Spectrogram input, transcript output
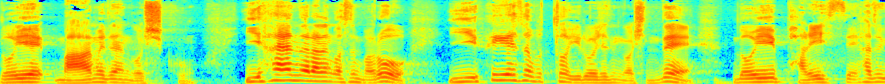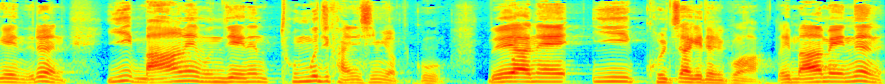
너의 마음에 대한 것이고 이 하얀 나라는 것은 바로 이 회개에서부터 이루어지는 것인데 너희 바리새 하두개인들은 이 마음의 문제에는 도무지 관심이 없고 너희 안에 이 골짜기들과 너희 마음에 있는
